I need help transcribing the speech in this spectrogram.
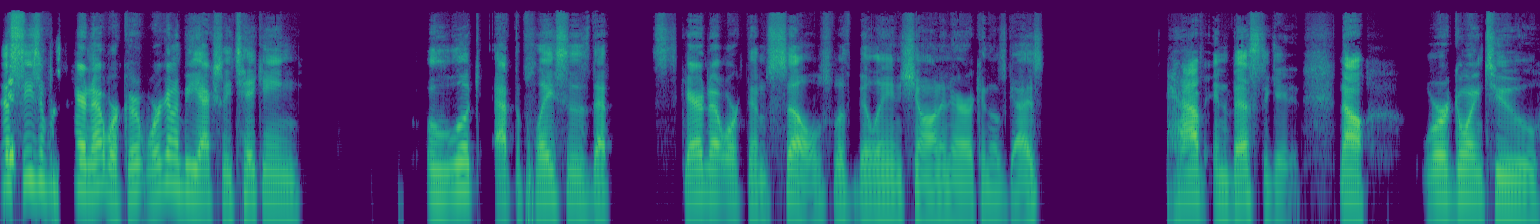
this season for Scare Network, we're, we're going to be actually taking a look at the places that Scare Network themselves, with Billy and Sean and Eric and those guys, have investigated. Now we're going to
